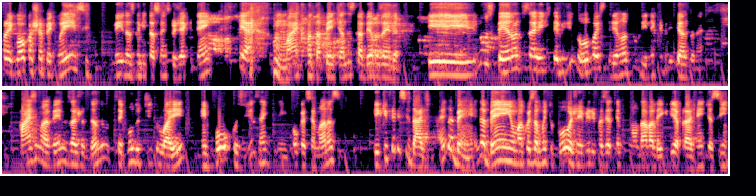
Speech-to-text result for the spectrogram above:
para igual com a Chapecoense, meio das limitações que o Jack tem. E é, o Michael tá penteando os cabelos ainda. E nos pênaltis a gente teve de novo a estrela do Lineker brilhando, né? Mais uma vez nos ajudando, segundo título aí, em poucos dias, né, em poucas semanas. E que felicidade, ainda bem, ainda bem, uma coisa muito boa. Joinville fazia tempo que não dava alegria para a gente assim,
